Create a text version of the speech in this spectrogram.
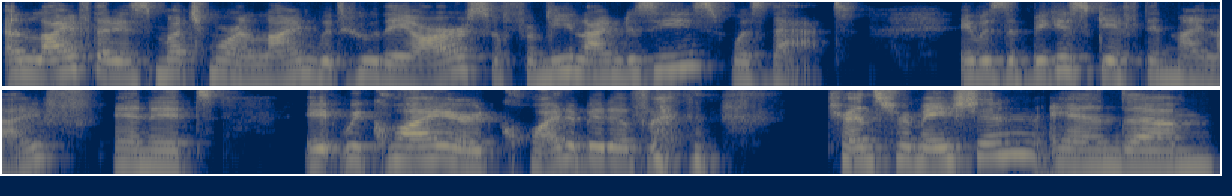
a life that is much more aligned with who they are. So for me lyme disease was that. It was the biggest gift in my life and it it required quite a bit of transformation and um,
